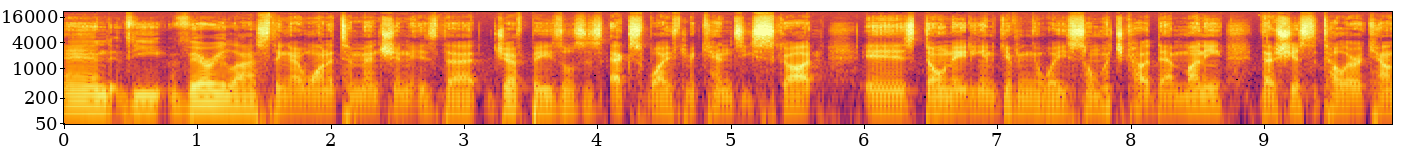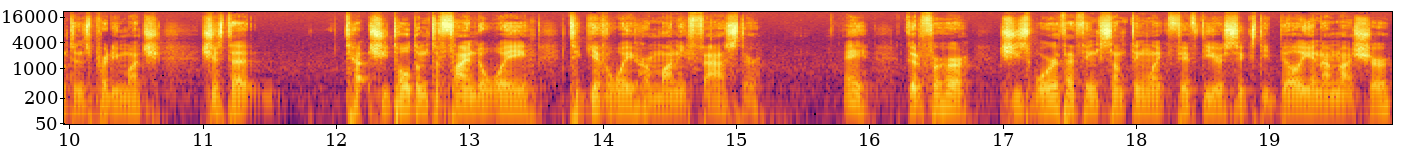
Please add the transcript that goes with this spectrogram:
And the very last thing I wanted to mention is that Jeff Bezos' ex-wife Mackenzie Scott is donating and giving away so much goddamn money that she has to tell her accountants pretty much she has to t- she told them to find a way to give away her money faster. Hey, good for her. She's worth I think something like 50 or 60 billion, I'm not sure.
